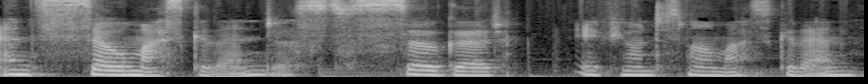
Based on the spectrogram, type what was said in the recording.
and so masculine, just so good. If you want to smell masculine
